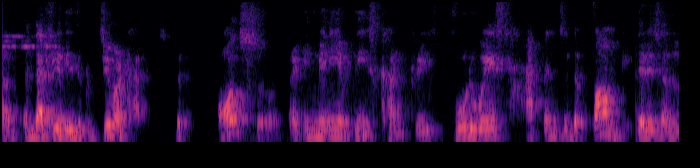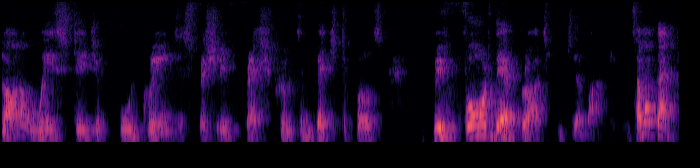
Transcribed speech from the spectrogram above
Uh, and that really is a consumer habit. But also, uh, in many of these countries, food waste happens in the farm gate. There is a lot of wastage of food grains, especially fresh fruits and vegetables, before they're brought into the market. And some of that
